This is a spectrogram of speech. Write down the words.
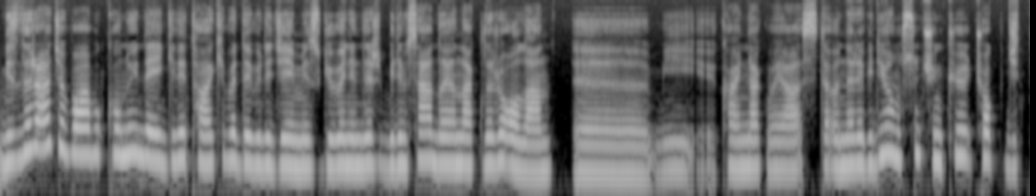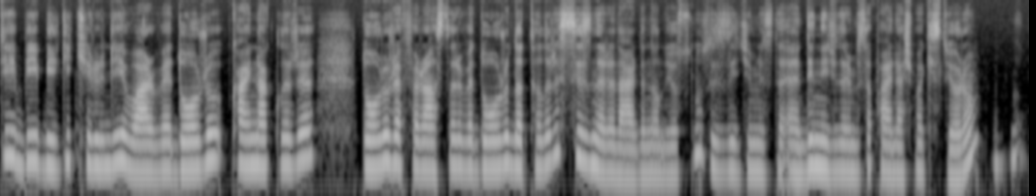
bizlere acaba bu konuyla ilgili takip edebileceğimiz güvenilir bilimsel dayanakları olan e, bir kaynak veya site önerebiliyor musun? Çünkü çok ciddi bir bilgi kirliliği var ve doğru kaynakları, doğru referansları ve doğru dataları siz nerelerden alıyorsunuz? İzleyicimizde, dinleyicilerimizle paylaşmak istiyorum. Hı hı.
